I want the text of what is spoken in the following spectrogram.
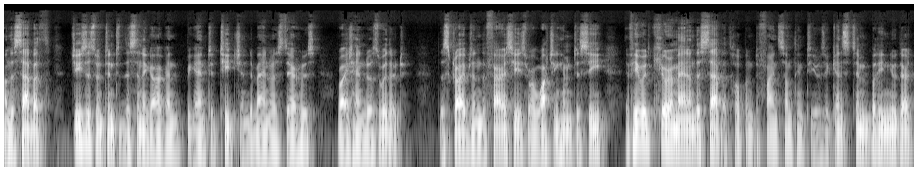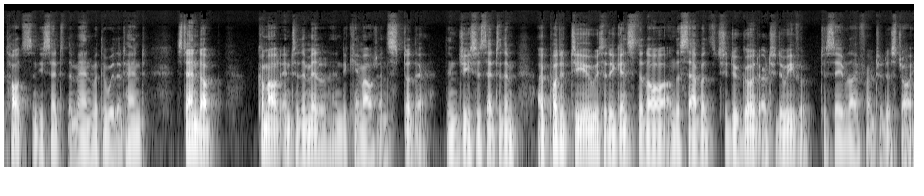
On the Sabbath, Jesus went into the synagogue and began to teach, and a man was there whose right hand was withered. The scribes and the Pharisees were watching him to see if he would cure a man on the Sabbath, hoping to find something to use against him. But he knew their thoughts, and he said to the man with the withered hand, Stand up, come out into the middle. And he came out and stood there. Then Jesus said to them, I put it to you, is it against the law on the Sabbath to do good or to do evil, to save life or to destroy?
